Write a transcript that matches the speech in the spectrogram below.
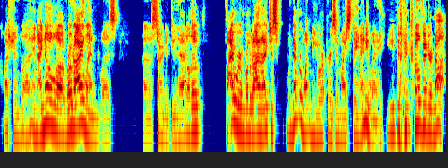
question. Uh, and I know uh, Rhode Island was uh, starting to do that, although if I were in Rhode Island, I just would never want New Yorkers in my state anyway, even COVID or not.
